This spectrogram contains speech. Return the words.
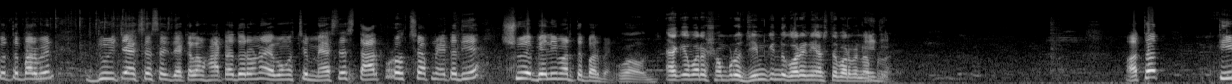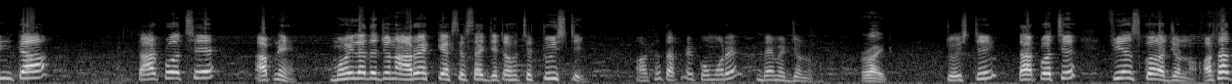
করতে পারবেন। দুইটা এক্সারসাইজ দেখালাম হাঁটা দৌড়ানো এবং হচ্ছে মেসেজ তারপর হচ্ছে আপনি এটা দিয়ে শুয়ে বেলি মারতে পারবেন। একেবারে সম্পূর্ণ জিম কিন্তু ঘরে নিয়ে আসতে পারবেন। আপনারা। অর্থাৎ তিনটা তারপর হচ্ছে আপনি মহিলাদের জন্য আরও একটি এক্সারসাইজ যেটা হচ্ছে টুইস্টিং অর্থাৎ আপনার কোমরে ব্যায়ামের জন্য। রাইট টুইস্টিং তারপর হচ্ছে ফ্রিয়েন্স করার জন্য। অর্থাৎ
